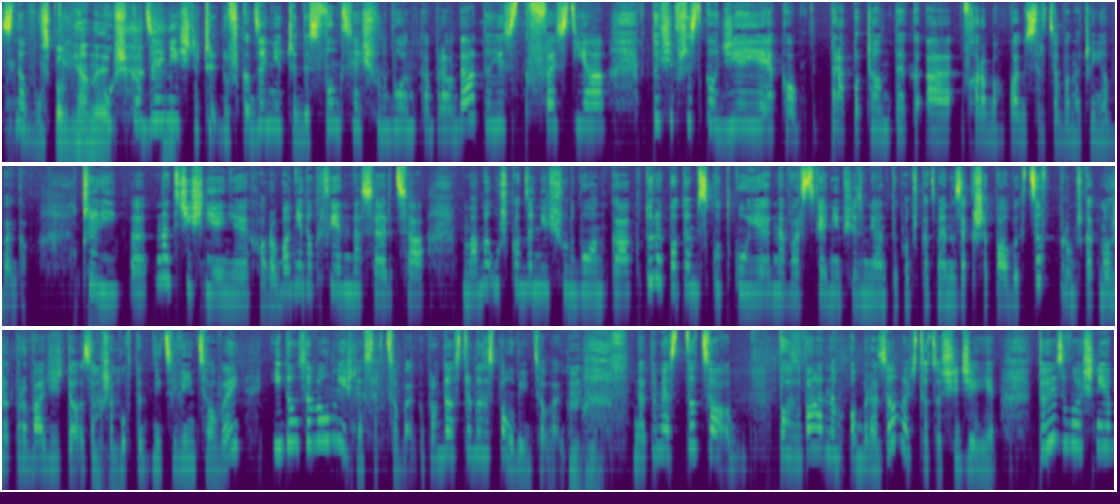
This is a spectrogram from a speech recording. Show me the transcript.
Znowu, Wspomniany... uszkodzenie, czy, uszkodzenie czy dysfunkcja śródbłonka, prawda? To jest kwestia, to się wszystko dzieje jako prapoczątek w chorobach układu sercowo-naczyniowego. Okay. Czyli e, nadciśnienie, choroba niedokrwienna serca, mamy uszkodzenie śródbłonka, które potem skutkuje nawarstwianiem się zmian, typu na przykład zmian zakrzepowych, co na przykład może prowadzić do zakrzepów mhm. tętnicy wieńcowej i do zawału mięśnia sercowego, prawda? Ostrego zespołu wieńcowego. Mhm. Natomiast to, co pozwala nam obrazować to, co się dzieje, to jest właśnie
